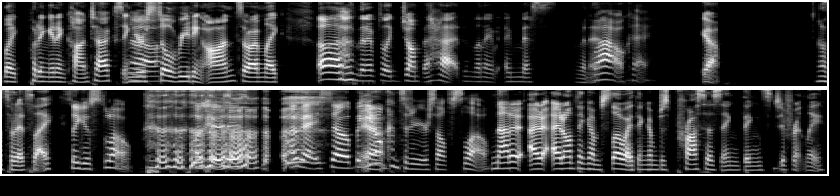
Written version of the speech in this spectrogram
like putting it in context and you're Yeah. still reading on. So I'm like, uh, then I have to like jump ahead and then I, I miss a minute. Wow. Okay. That's what it's like. So you're slow. Okay. Okay. So, but you don't consider yourself slow. Not a, I, I don't think I'm slow. I think I'm just processing things differently.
